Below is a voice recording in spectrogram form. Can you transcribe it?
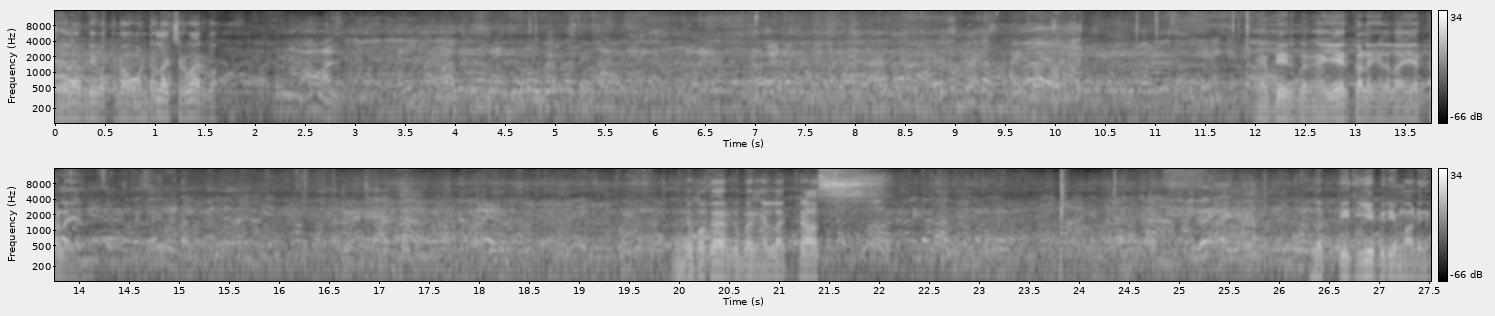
இதெல்லாம் அப்படியே பார்த்தோன்னா ஒன்றரை லட்ச ரூபா இருக்கும். எப்படி இருக்கு பாருங்க ஏற்காலையும் இதெல்லாம் ஏற்காலையும். இந்த பக்கம் இருக்கு பாருங்க எல்லாம் கிராஸ் எல்லாம் பெரிய பெரிய மாடுங்க.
